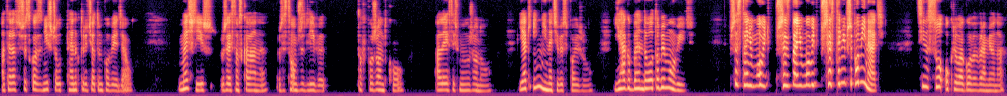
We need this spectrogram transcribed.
A teraz wszystko zniszczył ten, który ci o tym powiedział. Myślisz, że jestem skalany, że jestem obrzydliwy. To w porządku, ale jesteś moją żoną. Jak inni na ciebie spojrzą? Jak będą o tobie mówić? Przestań mówić, przestań mówić, przestań mi przypominać! Cinsu ukryła głowę w ramionach.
